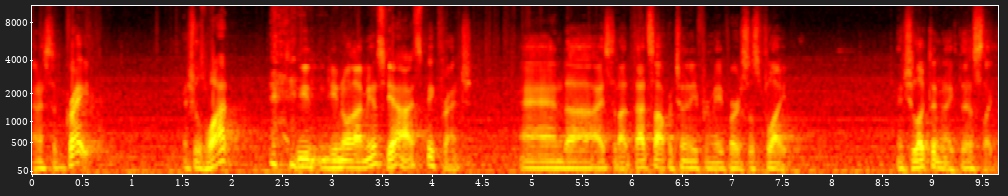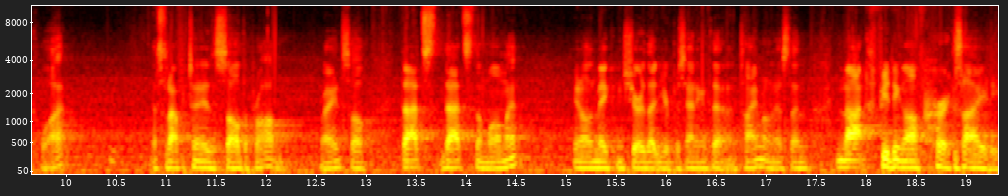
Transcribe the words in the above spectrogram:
And I said, "Great." And she goes, "What? you, do you know what that means?" Yeah, I speak French. And uh, I said, "That's opportunity for me versus flight." And she looked at me like this, like, "What?" That's an opportunity to solve the problem, right? So that's that's the moment you know, making sure that you're presenting it in a timeliness and not feeding off her anxiety,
